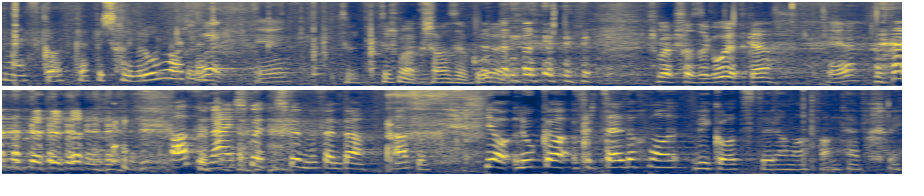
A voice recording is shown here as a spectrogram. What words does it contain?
Nein, es geht. gerade. Bist du ein bisschen braun geworden? Ja. Du, du schmeckst auch so gut. Schmeckt schon so gut, gell? Ja. Also, nein, ist gut, ist gut, wir fangen an. Also, ja, Luca, erzähl doch mal, wie geht es dir am Anfang? Einfach ein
